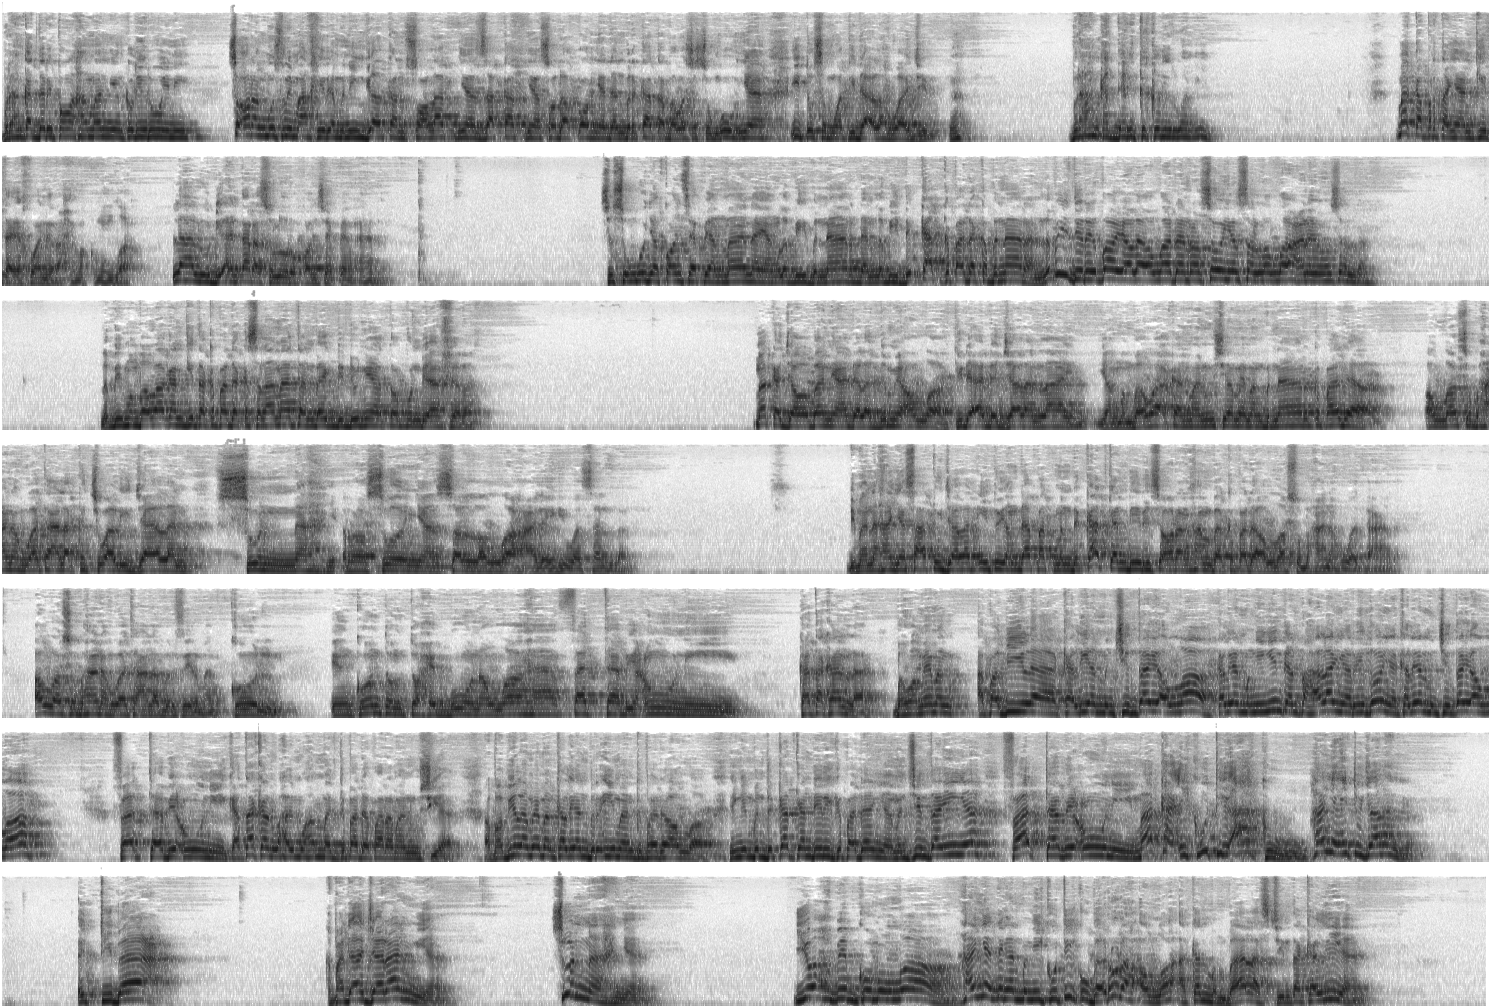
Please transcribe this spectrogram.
Berangkat dari pemahaman yang keliru ini, Seorang muslim akhirnya meninggalkan sholatnya, zakatnya, sodakohnya dan berkata bahwa sesungguhnya itu semua tidaklah wajib. Berangkat dari kekeliruan ini. Maka pertanyaan kita ya khwani rahimakumullah. Lalu di antara seluruh konsep yang ada. Sesungguhnya konsep yang mana yang lebih benar dan lebih dekat kepada kebenaran, lebih diridhai oleh Allah dan Rasulnya Sallallahu Alaihi Wasallam, lebih membawakan kita kepada keselamatan baik di dunia ataupun di akhirat. Maka jawabannya adalah demi Allah, tidak ada jalan lain yang membawakan manusia memang benar kepada Allah Subhanahu wa taala kecuali jalan sunnah Rasulnya sallallahu alaihi wasallam. Di mana hanya satu jalan itu yang dapat mendekatkan diri seorang hamba kepada Allah Subhanahu wa taala. Allah Subhanahu wa taala berfirman, "Qul in kuntum tuhibbunallaha fattabi'uni." Katakanlah bahwa memang apabila kalian mencintai Allah, kalian menginginkan pahalanya, ridhonya, kalian mencintai Allah, Fattabi'uni. Katakan wahai Muhammad kepada para manusia. Apabila memang kalian beriman kepada Allah. Ingin mendekatkan diri kepadanya. Mencintainya. Fattabi'uni. Maka ikuti aku. Hanya itu jalannya. Ittiba' kepada ajarannya. Sunnahnya. Yuhibbukumullah. Hanya dengan mengikutiku barulah Allah akan membalas cinta kalian.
